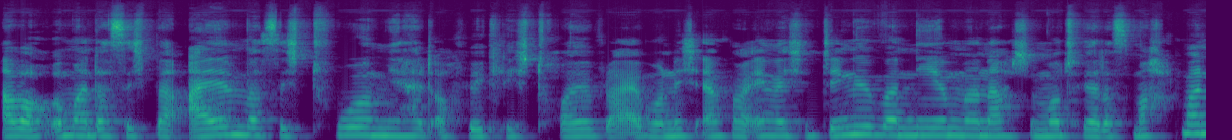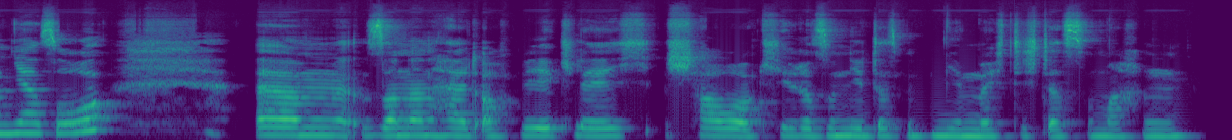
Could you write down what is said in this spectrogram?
aber auch immer, dass ich bei allem, was ich tue, mir halt auch wirklich treu bleibe und nicht einfach irgendwelche Dinge übernehme nach dem Motto: „Ja, das macht man ja so“, ähm, sondern halt auch wirklich schaue: „Okay, resoniert das mit mir? Möchte ich das so machen?“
